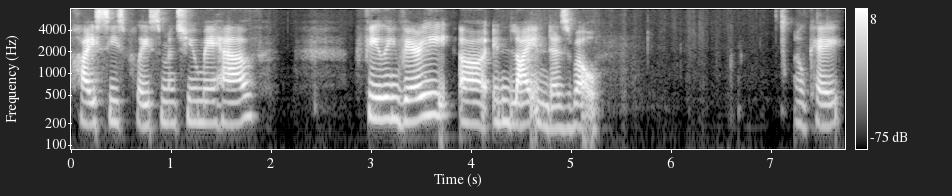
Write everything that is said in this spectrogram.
Pisces placements you may have. Feeling very uh, enlightened as well. Okay.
